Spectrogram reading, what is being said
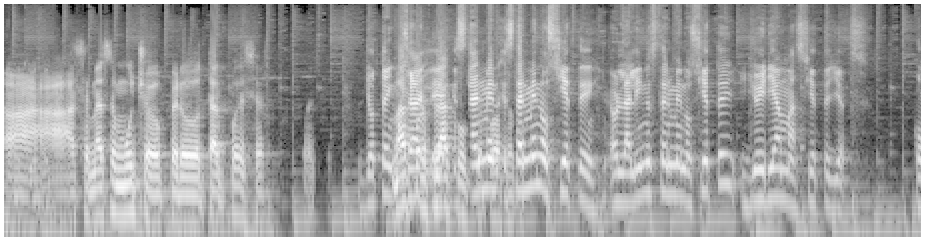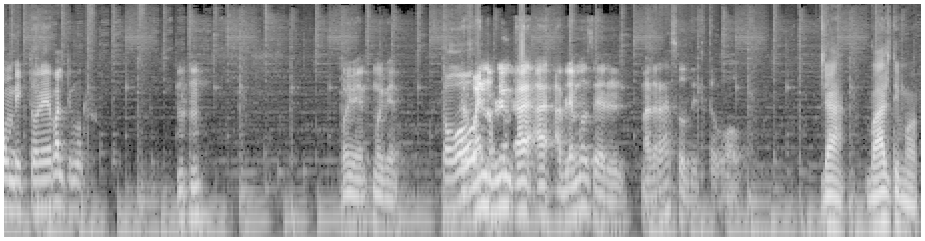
Ah, se me hace mucho, pero tal puede ser. Yo tengo, o sea, eh, está, en menos 7, o la línea está en menos 7, y yo iría más 7 Jets con victoria de Baltimore. Muy bien, muy bien. bueno, hablemos, del madrazo del Togo. Ya, Baltimore,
